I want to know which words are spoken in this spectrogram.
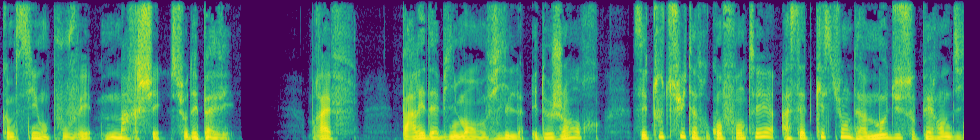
comme si on pouvait marcher sur des pavés. Bref, parler d'habillement en ville et de genre, c'est tout de suite être confronté à cette question d'un modus operandi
